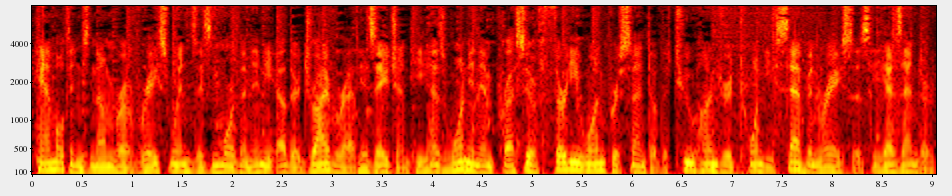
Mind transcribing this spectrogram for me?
Hamilton's number of race wins is more than any other driver at his age and he has won an impressive 31% of the 227 races he has entered.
